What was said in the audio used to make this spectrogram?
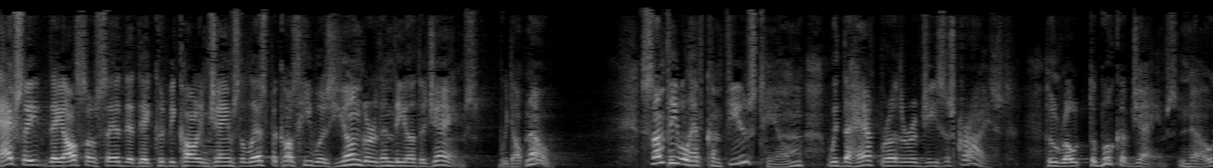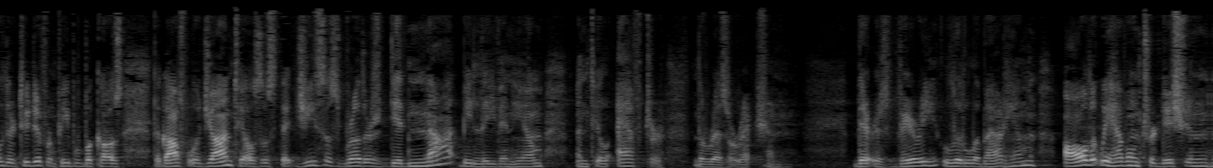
actually, they also said that they could be calling him James the Less because he was younger than the other James. We don't know. Some people have confused him with the half brother of Jesus Christ who wrote the book of James. No, they're two different people because the Gospel of John tells us that Jesus' brothers did not believe in him until after the resurrection. There is very little about him. All that we have on tradition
